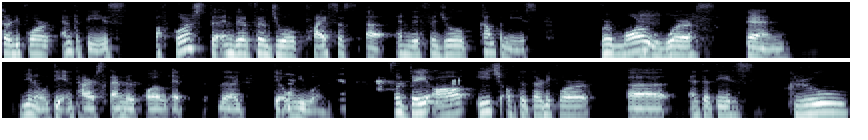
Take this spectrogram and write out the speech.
34 entities, of course the individual prices uh, individual companies were more Mm. worth than you know the entire Standard Oil it like the only one. So they all each of the 34 uh, entities grew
